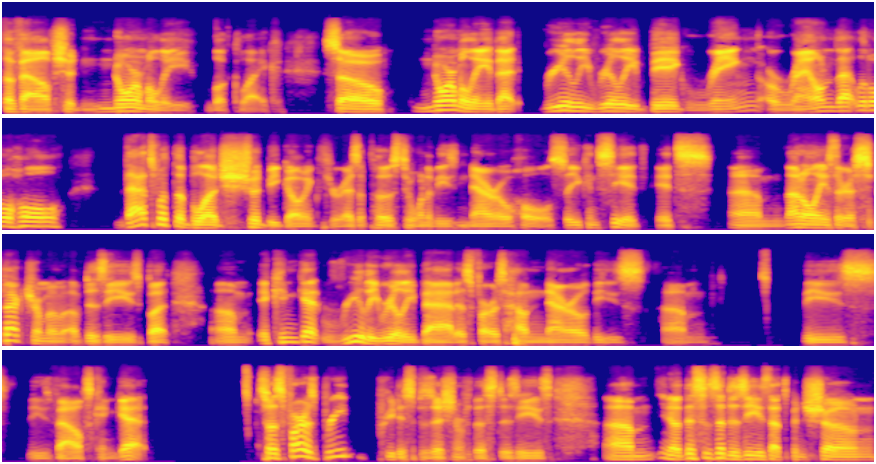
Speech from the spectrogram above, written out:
the valve should normally look like. So normally that really, really big ring around that little hole that's what the blood should be going through as opposed to one of these narrow holes. So you can see it, it's um, not only is there a spectrum of, of disease, but um, it can get really, really bad as far as how narrow these, um, these, these valves can get. So as far as breed predisposition for this disease, um, you know, this is a disease that's been shown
